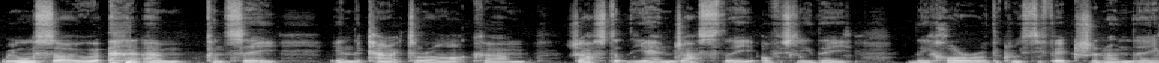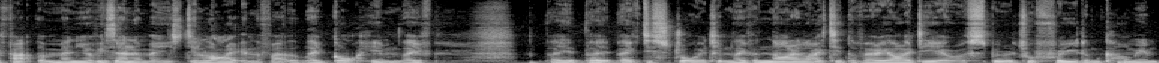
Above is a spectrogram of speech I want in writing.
We also um, can see in the character arc, um, just at the end, just the obviously the the horror of the crucifixion and the fact that many of his enemies delight in the fact that they've got him. They've they, they, they've destroyed him. They've annihilated the very idea of spiritual freedom coming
